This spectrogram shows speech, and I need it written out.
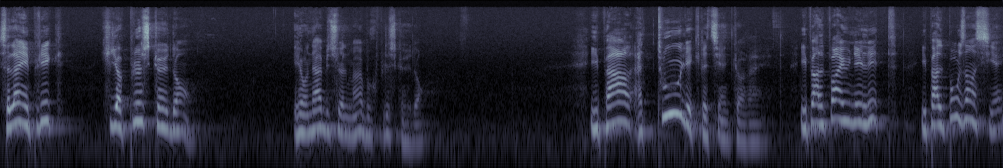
Cela implique qu'il y a plus qu'un don. Et on a habituellement beaucoup plus qu'un don. Il parle à tous les chrétiens de Corinthe. Il ne parle pas à une élite. Il ne parle pas aux anciens.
